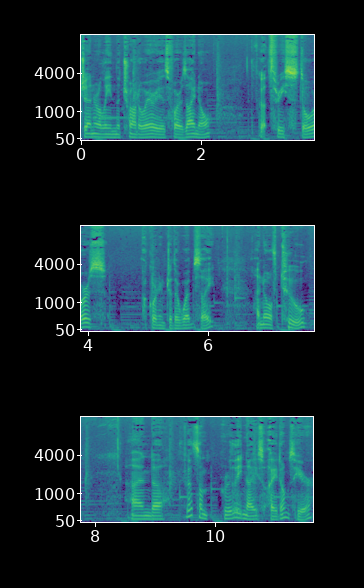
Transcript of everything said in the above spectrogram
generally in the Toronto area, as far as I know. They've got three stores, according to their website. I know of two, and uh, they've got some really nice items here.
